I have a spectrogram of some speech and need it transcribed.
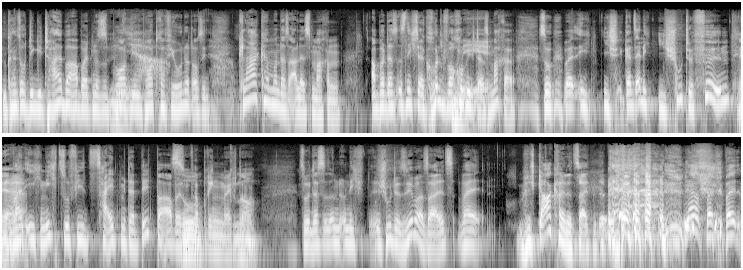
Du kannst auch digital bearbeiten, dass es Port, ja. wie ein Portra 400 aussieht. Klar kann man das alles machen. Aber das ist nicht der Grund, warum nee. ich das mache. So, weil ich, ich ganz ehrlich, ich shoote Film, ja. weil ich nicht so viel Zeit mit der Bildbearbeitung so, verbringen möchte. Genau. So, das ist, und, und ich shoote Silbersalz, weil ich gar keine Zeit mit der Bild. ja, weil, weil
